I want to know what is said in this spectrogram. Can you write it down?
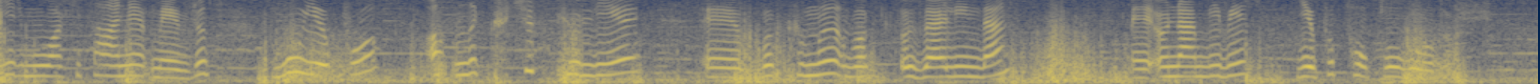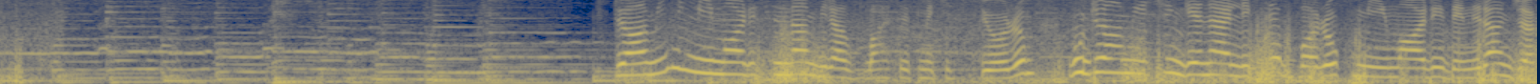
bir muvakkithane mevcut. Bu yapı aslında küçük külliye e, bakımı bak- özelliğinden e, önemli bir yapı topluluğudur. Caminin mimarisinden biraz bahsetmek istiyorum. Bu cami için genellikle barok mimari denir ancak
